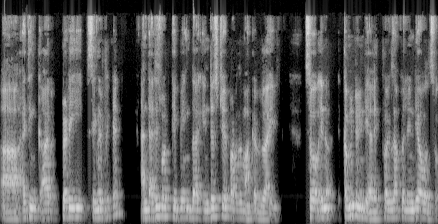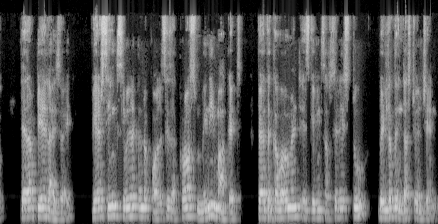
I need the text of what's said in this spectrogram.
uh, I think are pretty significant, and that is what keeping the industrial part of the market alive. So, in coming to India, like for example, India also there are PLIs, right? We are seeing similar kind of policies across many markets where the government is giving subsidies to build up the industrial chain.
